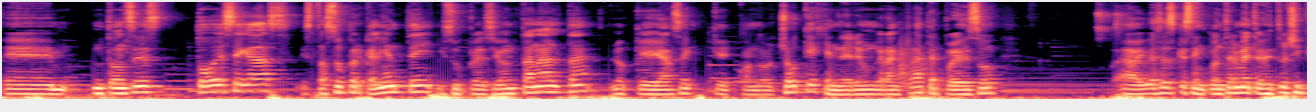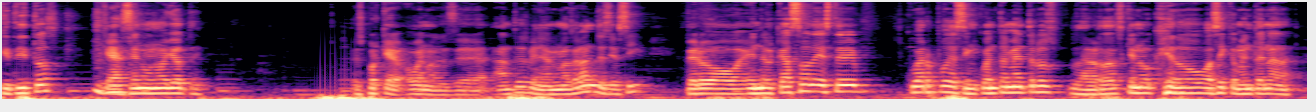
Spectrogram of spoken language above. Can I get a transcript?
Eh, entonces, todo ese gas está súper caliente y su presión tan alta, lo que hace que cuando choque genere un gran cráter. Por eso, hay veces que se encuentran meteoritos chiquititos que hacen un hoyote. Es porque, bueno, desde antes venían más grandes y así. Pero en el caso de este cuerpo de 50 metros, la verdad es que no quedó básicamente nada.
